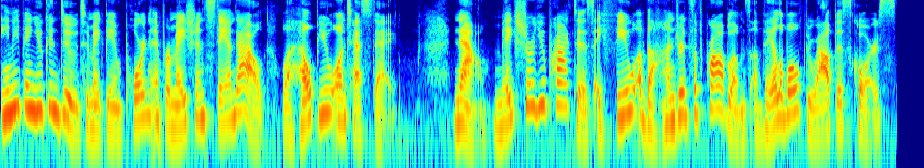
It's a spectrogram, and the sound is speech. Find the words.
Anything you can do to make the important information stand out will help you on test day. Now, make sure you practice a few of the hundreds of problems available throughout this course.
